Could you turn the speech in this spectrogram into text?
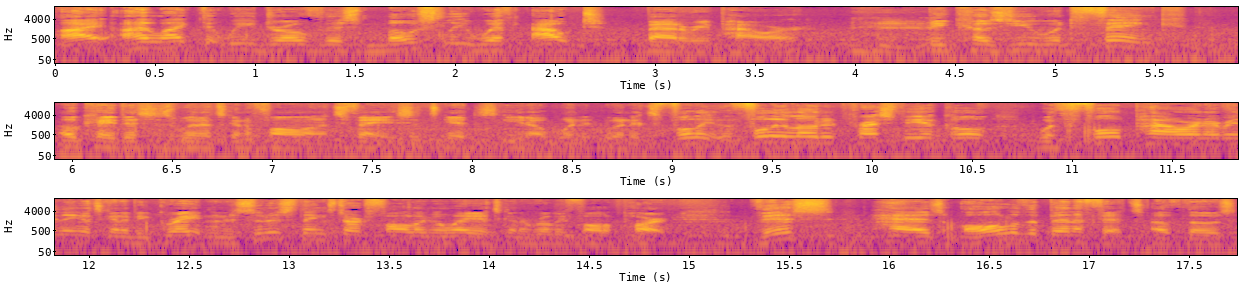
I, I like that we drove this mostly without battery power Mm-hmm. because you would think, okay, this is when it's going to fall on its face. It's, it's you know when, it, when it's fully fully loaded press vehicle with full power and everything, it's going to be great. And as soon as things start falling away, it's going to really fall apart. This has all of the benefits of those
